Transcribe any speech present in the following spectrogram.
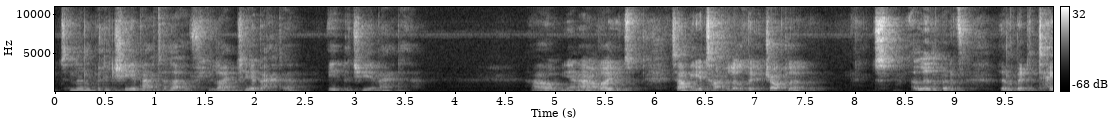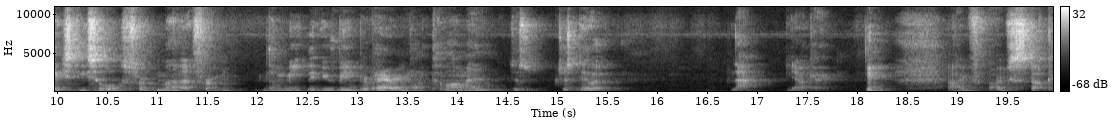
it's a little bit of ciabatta loaf. You like ciabatta? Eat the ciabatta. Oh, you know, like it's, only a tiny little bit of chocolate. A little bit of little bit of tasty sauce from uh, from the meat that you've been preparing. Like, come on, man, just just do it. Nah, yeah, okay. I've I've stuck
